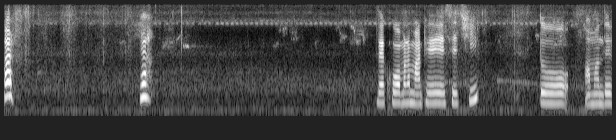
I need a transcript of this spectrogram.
হ্যাঁ যা দেখো আমরা মাঠে এসেছি। তো আমাদের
